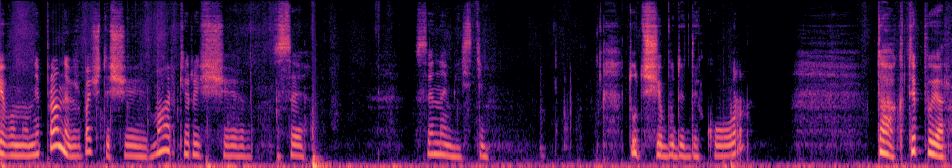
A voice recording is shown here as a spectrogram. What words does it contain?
Ще воно не пране, ви ж бачите, ще маркери, ще все, все на місці. Тут ще буде декор. Так, тепер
